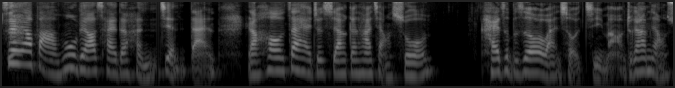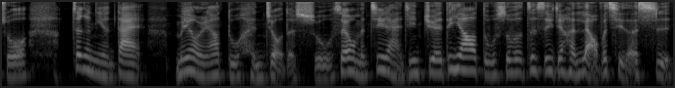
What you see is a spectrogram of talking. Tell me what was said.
所以要把目标拆得很简单，然后再来就是要跟他讲说。孩子不是会玩手机嘛？我就跟他们讲说，这个年代没有人要读很久的书，所以我们既然已经决定要读书，这是一件很了不起的事，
